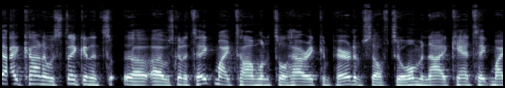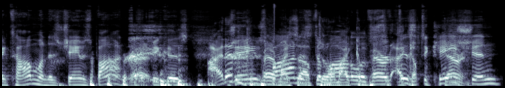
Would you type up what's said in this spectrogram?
him? I, I kind of was thinking it's, uh, I was going to take Mike Tomlin until Harry compared himself to him, and now I can't take Mike Tomlin as James Bond, right? Because I didn't James compare Bond is myself the to him. I model compared- of I com- sophistication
